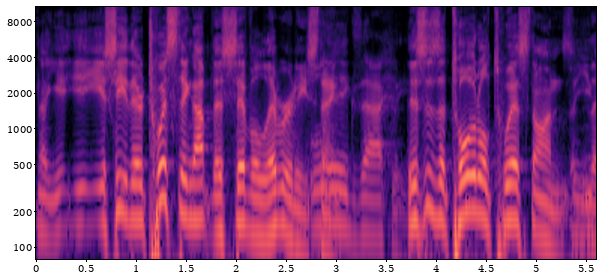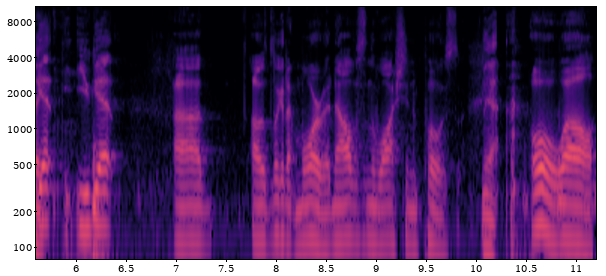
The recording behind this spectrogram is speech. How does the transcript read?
No, you, you you see, they're twisting up the civil liberties thing. Exactly. This is a total twist on. so you like- get you get. Uh, I was looking at more of it. Now all of a sudden, the Washington Post. yeah. Oh well,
